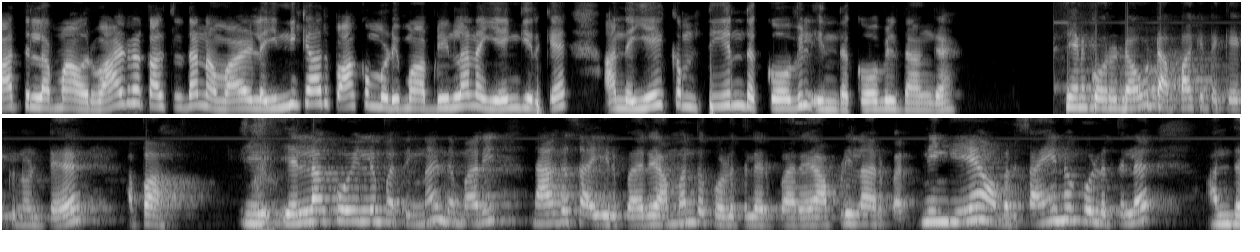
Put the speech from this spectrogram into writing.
பாத்துடலாமா அவர் வாழ்ற காலத்துல தான் நான் வாழல. இன்னைக்காவது பார்க்க முடியுமா? அப்படின்லாம் நான் ஏங்கி இருக்கேன் அந்த ஏக்கம் தீர்ந்த கோவில் இந்த கோவில் தாங்க. எனக்கு ஒரு டவுட் அப்பா கிட்ட கேட்கணுன்ட்டு அப்பா எல்லா கோயிலும் பாத்தீங்கன்னா இந்த மாதிரி நாகசாயி இருப்பாரு அமர்ந்த கோலத்துல இருப்பாரு அப்படிலாம் இருப்பாரு. நீங்க ஏன் அவர் சயன கோலத்துல அந்த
